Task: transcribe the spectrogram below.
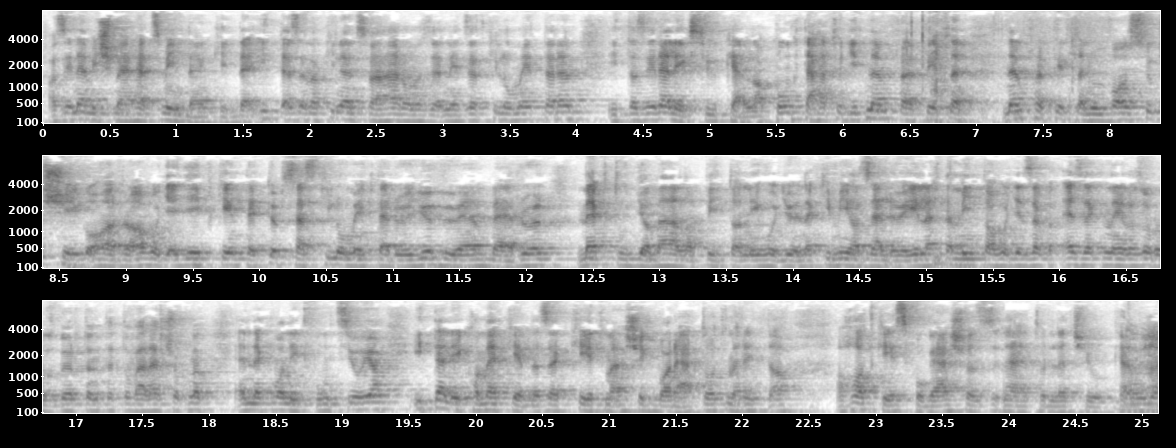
azért nem ismerhetsz mindenkit, de itt ezen a 93 ezer négyzetkilométeren itt azért elég szűken lakunk, tehát hogy itt nem, feltétlen, nem feltétlenül van szükség arra, hogy egyébként egy több száz kilométerről jövő emberről meg tudjam állapítani, hogy ő neki mi az előélete, mint ahogy ezek, ezeknél az orosz börtöntetoválásoknak ennek van itt funkciója. Itt elég, ha megkérdezek két másik barátot, mert itt a, a hat készfogás az lehet, hogy lecsúk kell. De ugye,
